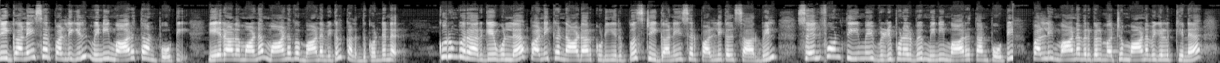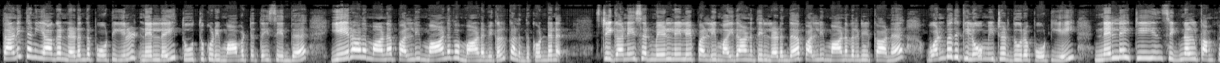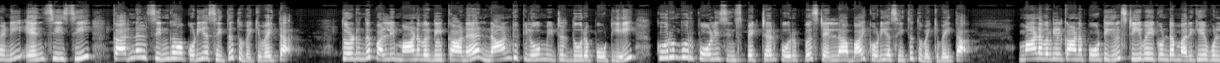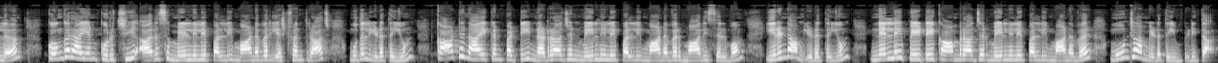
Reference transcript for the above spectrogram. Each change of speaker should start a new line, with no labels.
ஸ்ரீ கணேசர் பள்ளியில் mini marathon போட்டி. ஏராளமான மாணவ மாணவிகள் கலந்து கொண்டனர். குறும்பூர் அருகே உள்ள பணிக்க நாடார் குடியிருப்பு ஸ்ரீ கணேசர் பள்ளிகள் சார்பில் செல்போன் தீமை விழிப்புணர்வு மினி மாரத்தான் போட்டி பள்ளி மாணவர்கள் மற்றும் மாணவிகளுக்கென தனித்தனியாக நடந்த போட்டியில் நெல்லை தூத்துக்குடி மாவட்டத்தை சேர்ந்த ஏராளமான பள்ளி மாணவ மாணவிகள் கலந்து கொண்டனர். ஸ்ரீ கணேசர் மேல்நிலை பள்ளி மைதானத்தில் நடந்த பள்ளி மாணவர்களுக்கான ஒன்பது கிலோமீட்டர் தூர போட்டியை Nellai டீயின் signal company NCC colonel Sinha கொடியசைத்து துவக்கி வைத்தார். தொடர்ந்து பள்ளி மாணவர்களுக்கான நான்கு கிலோமீட்டர் தூர போட்டியை குறும்பூர் போலீஸ் இன்ஸ்பெக்டர் பொறுப்பு ஸ்டெல்லாபாய் கொடியசைத்து துவக்கி வைத்தார். மாணவர்களுக்கான போட்டியில் ஸ்ரீவைகுண்டம் அருகே உள்ள கொங்கராயன் குறிச்சி அரசு மேல்நிலை பள்ளி மாணவர் யஷ்வந்த் ராஜ் முதல் இடத்தையும் காட்டுநாயக்கன்பட்டி நடராஜன் மேல்நிலை பள்ளி மாணவர் மாரி செல்வம் இரண்டாம் இடத்தையும் நெல்லைப்பேட்டை காமராஜர் மேல்நிலை பள்ளி மாணவர் மூன்றாம் இடத்தையும் பிடித்தார்.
